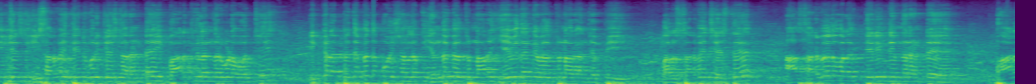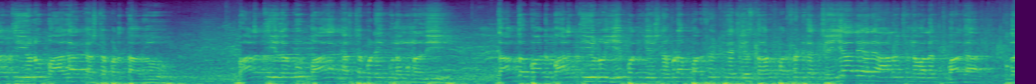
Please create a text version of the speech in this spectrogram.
ఏం చేసి ఈ సర్వే దేని గురించి చేసినారంటే ఈ భారతీయులందరూ కూడా వచ్చి ఇక్కడ పెద్ద పెద్ద పొజిషన్లకు ఎందుకు వెళ్తున్నారు ఏ విధంగా వెళ్తున్నారు అని చెప్పి వాళ్ళు సర్వే చేస్తే ఆ సర్వేలో వాళ్ళకి తేలింది ఏంటంటే భారతీయులు బాగా కష్టపడతారు. భారతీయులకు బాగా కష్టపడే గుణం ఉన్నది. దాంతోపాటు భారతీయులు ఏ పని చేసినా కూడా పర్ఫెక్ట్గా చేస్తారు. పర్ఫెక్ట్గా చేయాలి అనే ఆలోచన వాళ్ళకి బాగా ఒక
